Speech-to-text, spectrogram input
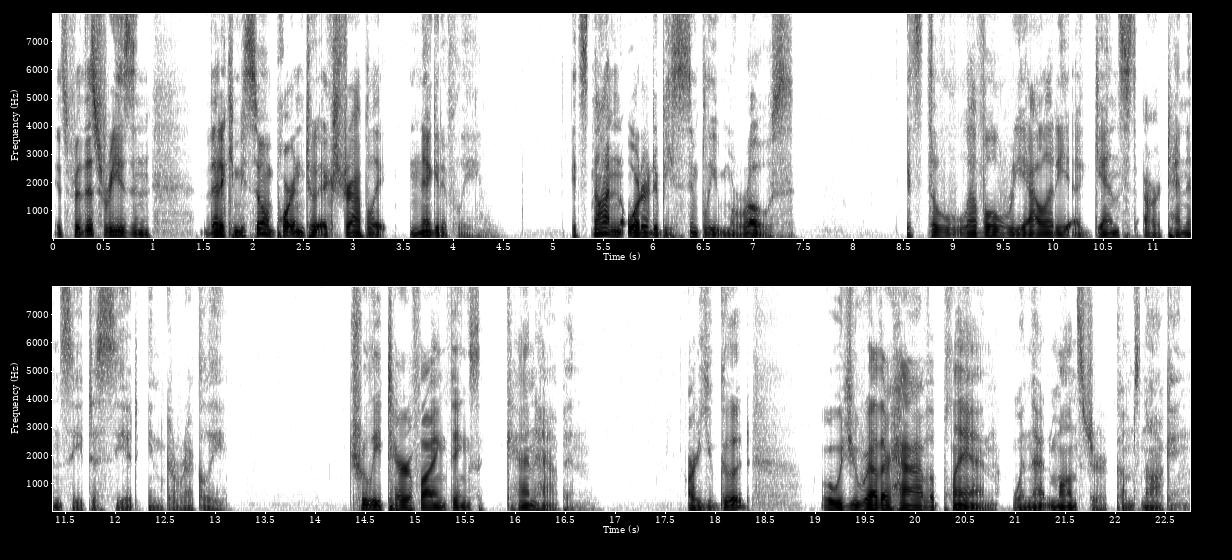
It's for this reason that it can be so important to extrapolate negatively. It's not in order to be simply morose, it's to level reality against our tendency to see it incorrectly. Truly terrifying things can happen. Are you good? Or would you rather have a plan when that monster comes knocking?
